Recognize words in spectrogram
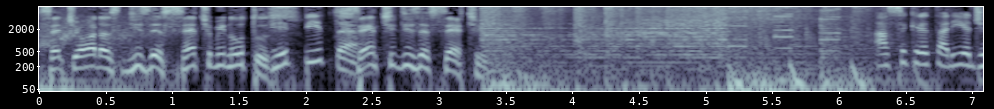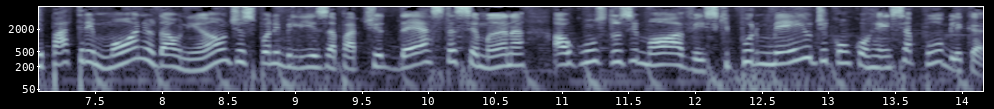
7 horas 17 minutos. Repita. 7 e 17. A Secretaria de Patrimônio da União disponibiliza a partir desta semana alguns dos imóveis que, por meio de concorrência pública,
